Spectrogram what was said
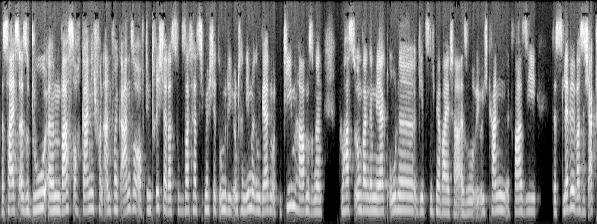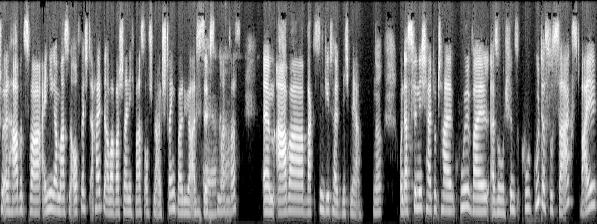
Das heißt also, du ähm, warst auch gar nicht von Anfang an so auf dem Trichter, dass du gesagt hast, ich möchte jetzt unbedingt Unternehmerin werden und ein Team haben, sondern du hast irgendwann gemerkt, ohne geht's nicht mehr weiter. Also ich kann quasi das Level, was ich aktuell habe, zwar einigermaßen aufrechterhalten, aber wahrscheinlich war es auch schon anstrengend, weil du ja alles selbst ja, ja, gemacht hast. Ähm, aber wachsen geht halt nicht mehr. Ne? Und das finde ich halt total cool, weil, also ich finde es cool, gut, dass du es sagst, weil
